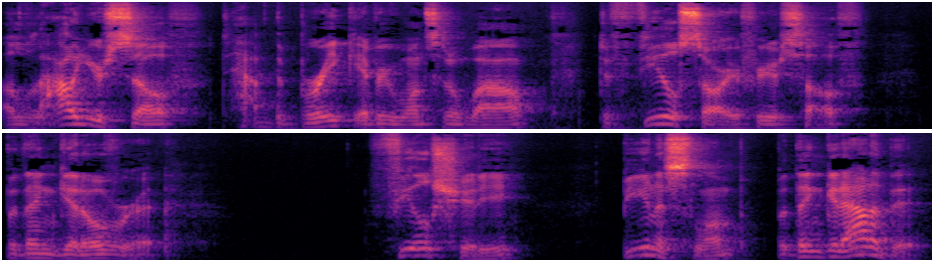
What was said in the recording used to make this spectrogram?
Allow yourself to have the break every once in a while, to feel sorry for yourself, but then get over it. Feel shitty, be in a slump, but then get out of it.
